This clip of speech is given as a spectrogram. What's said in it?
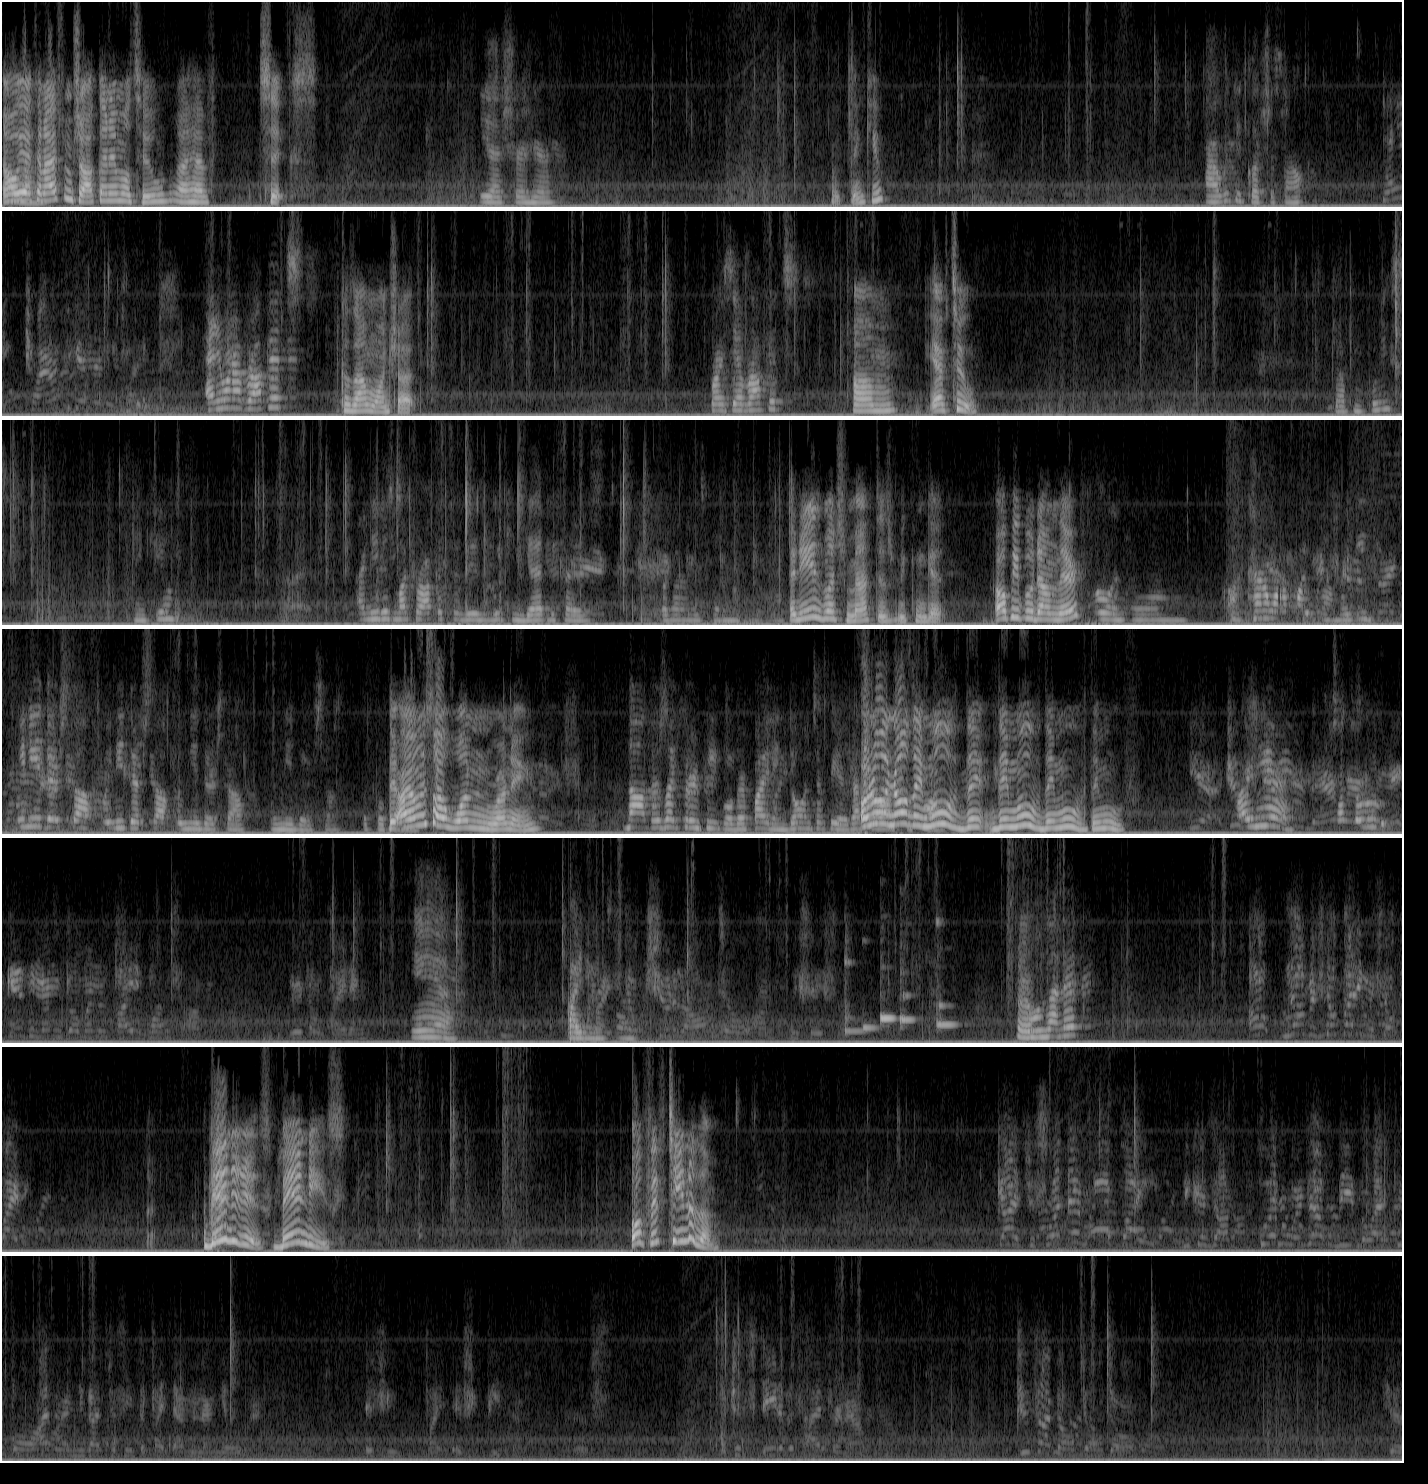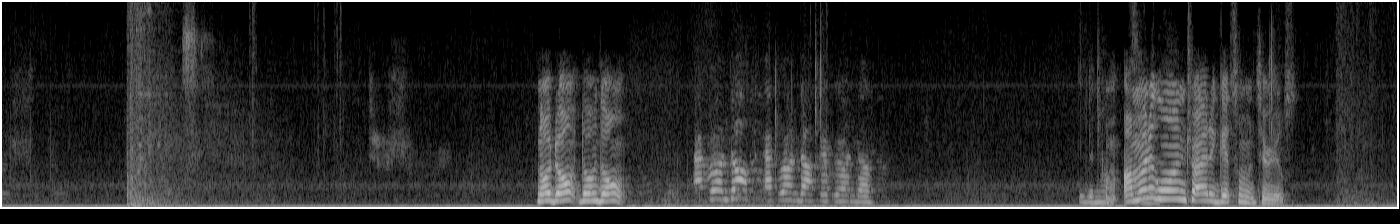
Oh Hold yeah, on. can I have some shotgun ammo too? I have six. Yeah, sure, here. Oh, thank you. Alright, we can clutch this out. Don't try not to get in any fights. Anyone have rockets? Cause I'm one shot. Bryce, you have rockets? Um, you have two. Drop them, please. Thank you. Alright. I need as much rockets as we can get because we're gonna be spending. I need as much meth as we can get. Oh, people down there? Oh, and um, I kind of want to fight them. We need, we need their stuff. We need their stuff. We need their stuff. We need their stuff. Let's. There- I only saw one running. Nah, there's like three people. They're fighting. Don't interfere. That's Oh no, no, they squad. moved. They they moved. They moved. They moved. Yeah, just Right here. Check the loot. Nick is, and then go in and fight once um you're done fighting. Yeah. Fighting Right, is don't shoot it all until um we say so. What was that, Nick? Oh no, we're still fighting. We're still fighting. Bandages, bandies. Oh, 15 of them. Guys, just let them all fight because um whoever wins out will be the last people alive, and then you guys just need to fight them, and then you'll win. If you fight, if you beat them, that is. But just stay to the side for now. Two side, don't, don't, don't. Just don't. No, don't, don't, don't. Everyone duck. Everyone duck. Everyone duck. Did they not I'm gonna go and try to get some materials.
